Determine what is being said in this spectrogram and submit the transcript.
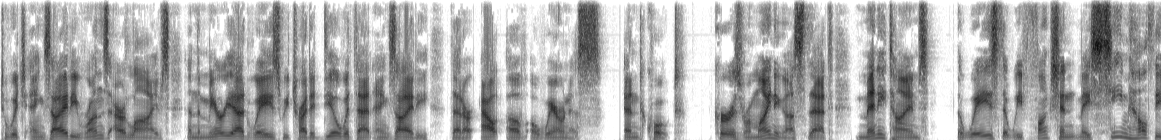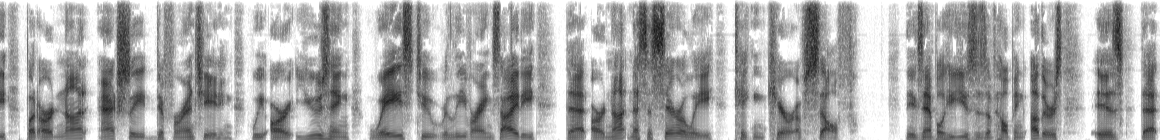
to which anxiety runs our lives and the myriad ways we try to deal with that anxiety that are out of awareness. End quote. Kerr is reminding us that many times the ways that we function may seem healthy, but are not actually differentiating. We are using ways to relieve our anxiety that are not necessarily taking care of self. The example he uses of helping others is that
